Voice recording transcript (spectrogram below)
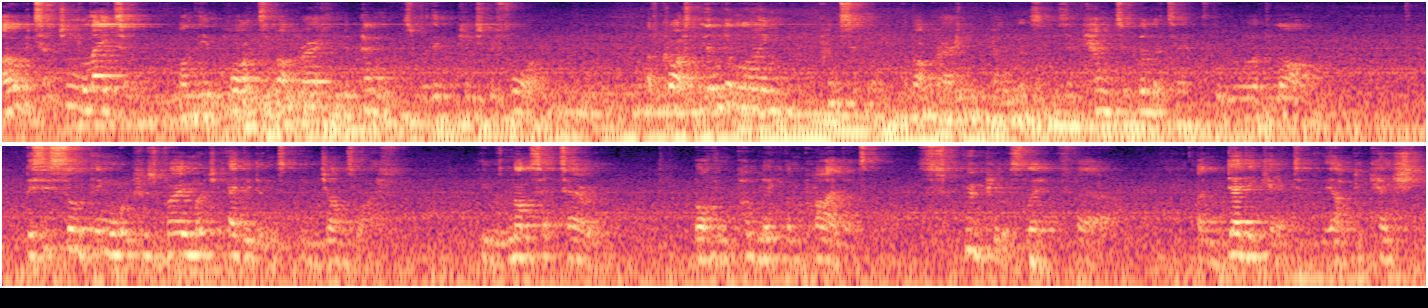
I will be touching later on the importance of operational independence within police reform. Of course, the underlying principle of operational independence is accountability to the rule of law this is something which was very much evident in John's life. He was non-sectarian, both in public and private, scrupulously fair, and dedicated to the application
